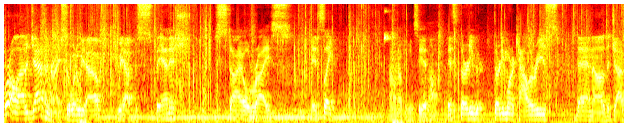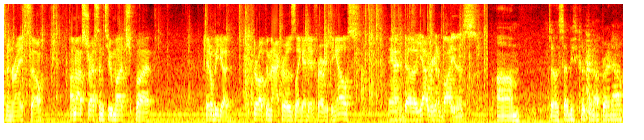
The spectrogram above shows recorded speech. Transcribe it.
we're all out of jasmine rice. So what do we have? We have the Spanish style rice. It's like, I don't know if you can see it. It's 30, 30 more calories than uh, the jasmine rice. So I'm not stressing too much, but it'll be good. Throw up the macros like I did for everything else. And uh, yeah, we're gonna body this. Um, so Sebby's cooking up right now.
